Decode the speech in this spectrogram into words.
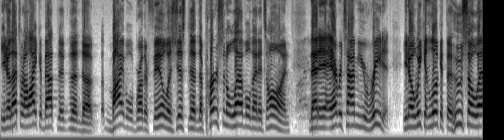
You know, that's what I like about the, the, the Bible, Brother Phil, is just the, the personal level that it's on, that it, every time you read it, you know, we can look at the whosoever.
